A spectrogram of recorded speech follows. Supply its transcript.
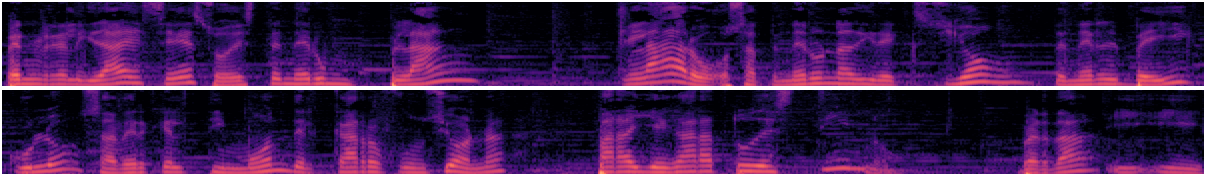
pero en realidad es eso, es tener un plan claro, o sea, tener una dirección, tener el vehículo, saber que el timón del carro funciona para llegar a tu destino, ¿verdad? Y,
